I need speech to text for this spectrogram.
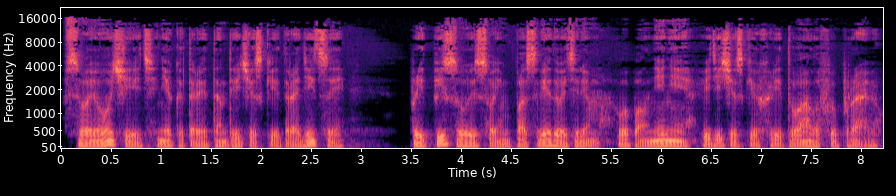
В свою очередь, некоторые тантрические традиции предписывают своим последователям выполнение ведических ритуалов и правил.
